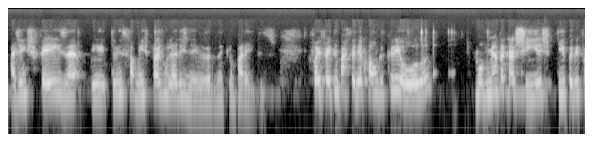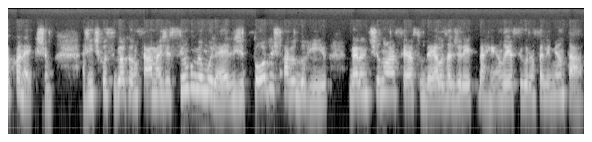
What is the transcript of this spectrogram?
A gente fez, né, e principalmente para as mulheres negras, abrindo aqui um parênteses. Foi feito em parceria com a ONG Crioula, Movimenta Caxias e Perifa Connection. A gente conseguiu alcançar mais de 5 mil mulheres de todo o estado do Rio, garantindo o acesso delas ao direito da renda e à segurança alimentar.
